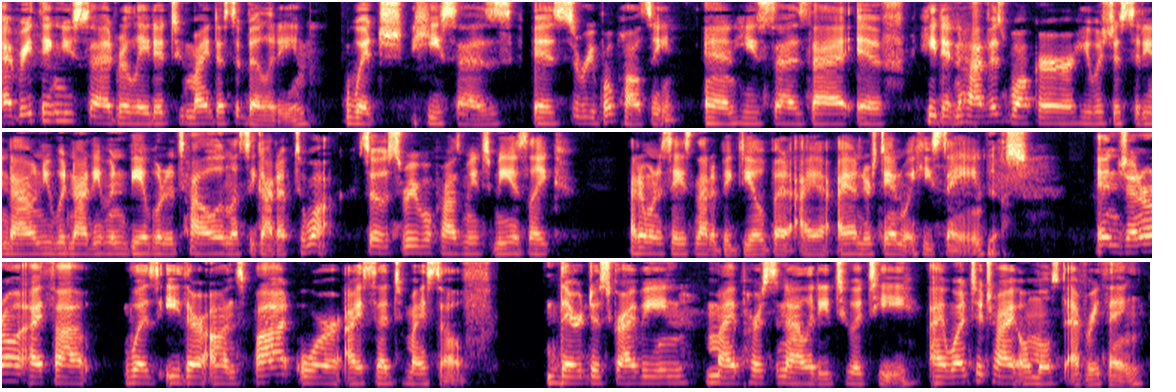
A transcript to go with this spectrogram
Everything you said related to my disability." Which he says is cerebral palsy. And he says that if he didn't have his walker, he was just sitting down, you would not even be able to tell unless he got up to walk. So cerebral palsy to me is like, I don't want to say it's not a big deal, but I, I understand what he's saying. Yes. In general, I thought was either on spot or I said to myself, they're describing my personality to a T. I want to try almost everything.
